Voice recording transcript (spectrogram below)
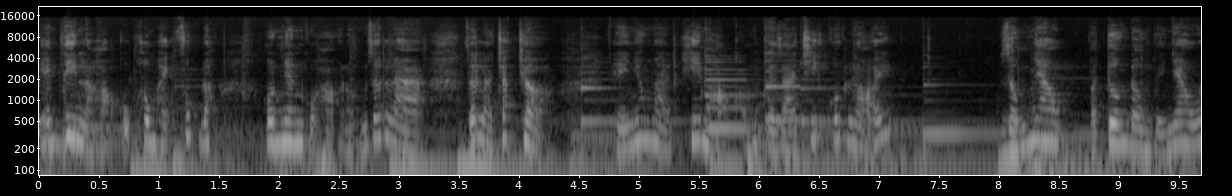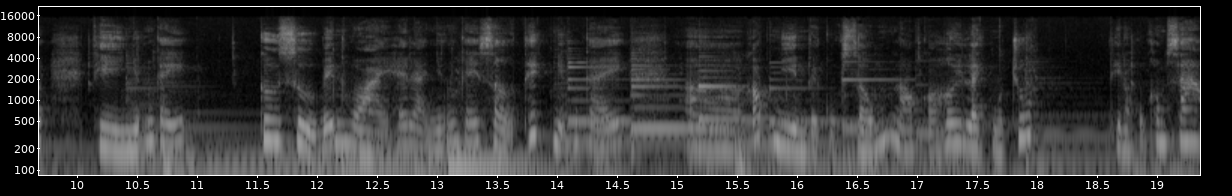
em tin là họ cũng không hạnh phúc đâu hôn nhân của họ nó cũng rất là rất là chắc trở. Thế nhưng mà khi mà họ có một cái giá trị cốt lõi giống nhau và tương đồng với nhau ấy thì những cái cư xử bên ngoài hay là những cái sở thích những cái uh, góc nhìn về cuộc sống nó có hơi lệch một chút thì nó cũng không sao.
